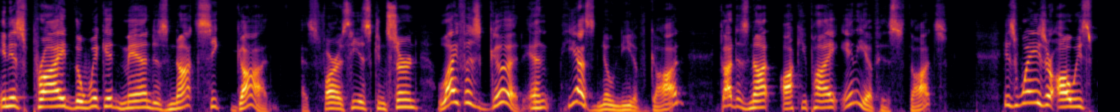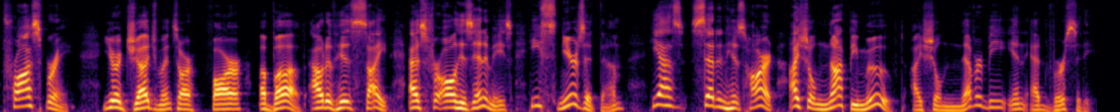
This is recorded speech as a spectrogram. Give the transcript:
In his pride, the wicked man does not seek God. As far as he is concerned, life is good and he has no need of God. God does not occupy any of his thoughts. His ways are always prospering. Your judgments are far above, out of his sight. As for all his enemies, he sneers at them. He has said in his heart, I shall not be moved. I shall never be in adversity.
